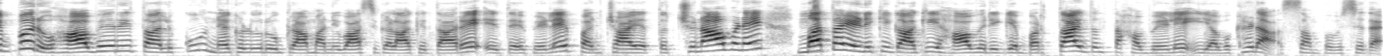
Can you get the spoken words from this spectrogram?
ಇಬ್ಬರು ಹಾವೇರಿ ತಾಲೂಕು ನೆಗಳೂರು ಗ್ರಾಮ ನಿವಾಸಿಗಳಾಗಿದ್ದಾರೆ. ಇದೇ ವೇಳೆ ಪಂಚಾಯತ್ ಚುನಾವಣೆ ಮತ ಎಣಿಕೆಗಾಗಿ ಹಾವೇರಿಗೆ ಬರ್ತಾ ಇದ್ದಂತಹ ವೇಳೆ ಈ ಅವಘಡ ಸಂಭವಿಸಿದೆ.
